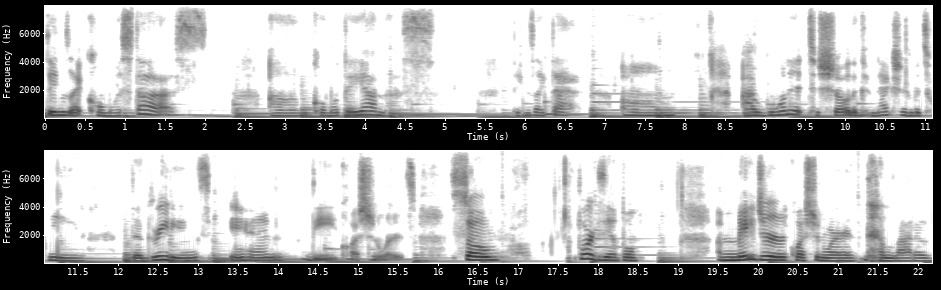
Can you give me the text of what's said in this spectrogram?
things like "Cómo estás," um, "Cómo te llamas," things like that. Um, I wanted to show the connection between the greetings and the question words. So, for example, a major question word that a lot of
